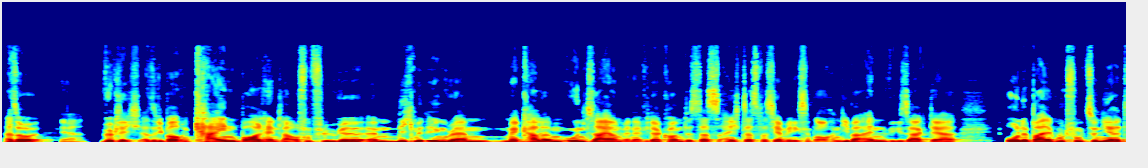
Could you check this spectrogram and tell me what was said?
Also ja. wirklich, also die brauchen keinen Ballhändler auf dem Flügel, ähm, nicht mit Ingram, McCallum und Zion, wenn er wiederkommt, ist das eigentlich das, was sie am wenigsten brauchen. Lieber einen, wie gesagt, der ohne Ball gut funktioniert,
